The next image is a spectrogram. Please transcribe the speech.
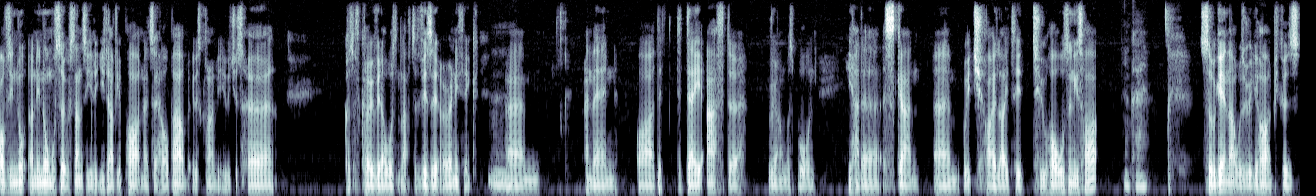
Obviously, not under normal circumstances, you'd, you'd have your partner to help out, but it was kind of it was just her because of COVID. I wasn't allowed to visit or anything. Mm. Um, and then uh, the the day after Riaan was born, he had a, a scan um, which highlighted two holes in his heart. Okay. So again, that was really hard because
